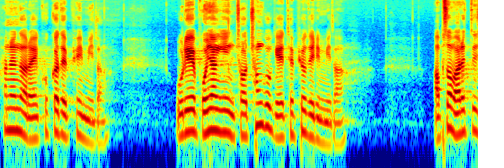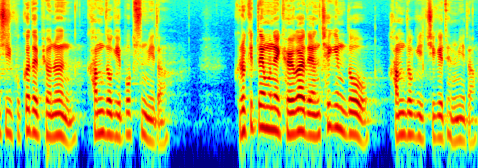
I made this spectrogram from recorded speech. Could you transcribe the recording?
하늘나라의 국가대표입니다. 우리의 본향인 저 천국의 대표들입니다. 앞서 말했듯이 국가대표는 감독이 뽑습니다. 그렇기 때문에 결과에 대한 책임도 감독이 지게 됩니다.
